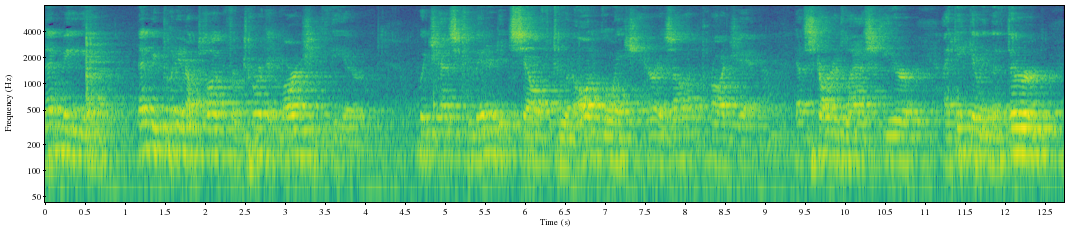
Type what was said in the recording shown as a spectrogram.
Let me, uh, let me put in a plug for Target Margin Theater, which has committed itself to an ongoing Scheherazade project that started last year. I think they're in the third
